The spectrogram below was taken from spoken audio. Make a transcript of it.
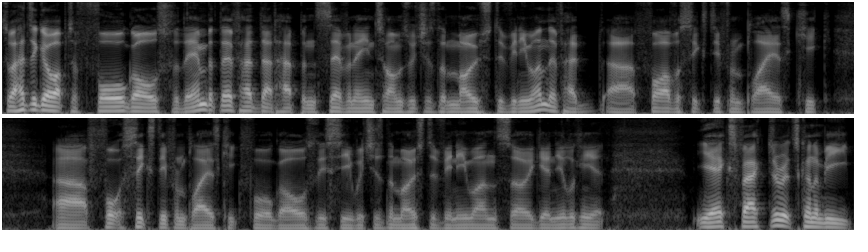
So I had to go up to four goals for them, but they've had that happen 17 times, which is the most of anyone. They've had uh, five or six different players kick, uh, four, six different players kick four goals this year, which is the most of anyone. So again, you're looking at the X Factor. It's going to be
